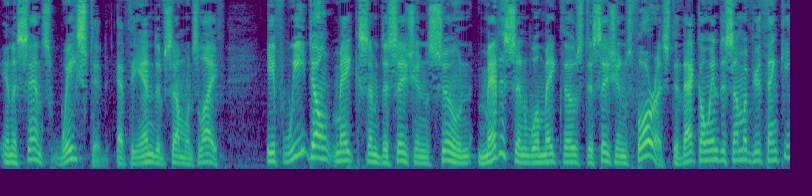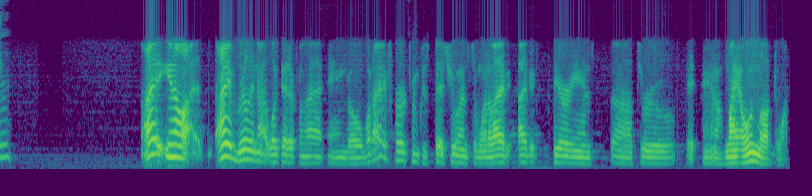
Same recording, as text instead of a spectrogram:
in a sense, wasted at the end of someone's life. If we don't make some decisions soon, medicine will make those decisions for us. Did that go into some of your thinking? I, you know, I, I have really not looked at it from that angle. What I've heard from constituents and what I've, I've experienced uh, through, you know, my own loved ones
